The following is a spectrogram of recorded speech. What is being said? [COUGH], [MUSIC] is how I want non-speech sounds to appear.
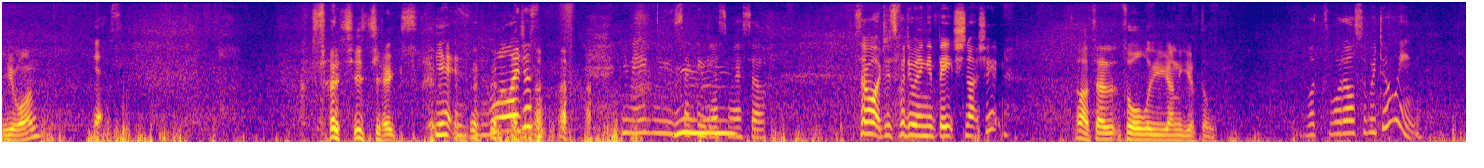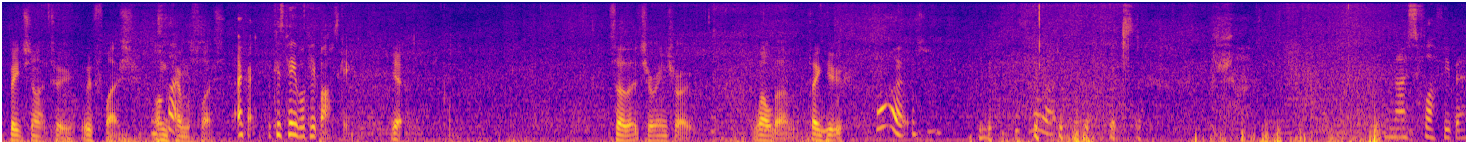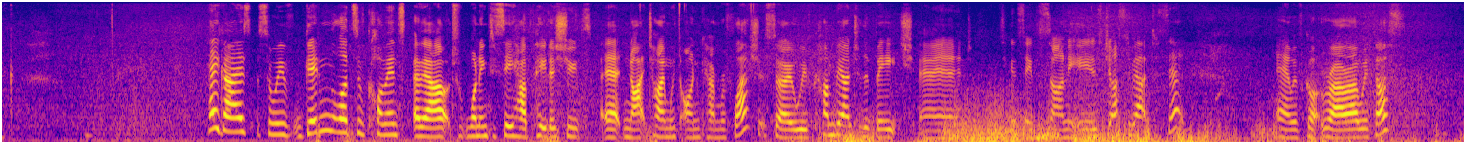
You on? Yes. [LAUGHS] So she checks. Yes. Well, I just you made me second guess [LAUGHS] myself. So what? Just for doing a beach night shoot? Oh, so that's all you're going to give them. What what else are we doing? Beach night two with flash, With on flash? camera flash. Okay, because people keep asking. Yeah. So that's your intro. Well done. Thank you. What? [LAUGHS] nice fluffy back. Hey guys, so we've getting lots of comments about wanting to see how Peter shoots at nighttime with on-camera flash. So we've come down to the beach and as you can see the sun is just about to set. And we've got Rara with us.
